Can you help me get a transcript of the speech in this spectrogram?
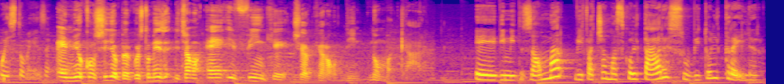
questo mese. È il mio consiglio per questo mese, diciamo, è il film che cercherò di non mancare. E di Midsommar vi facciamo ascoltare subito il trailer.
